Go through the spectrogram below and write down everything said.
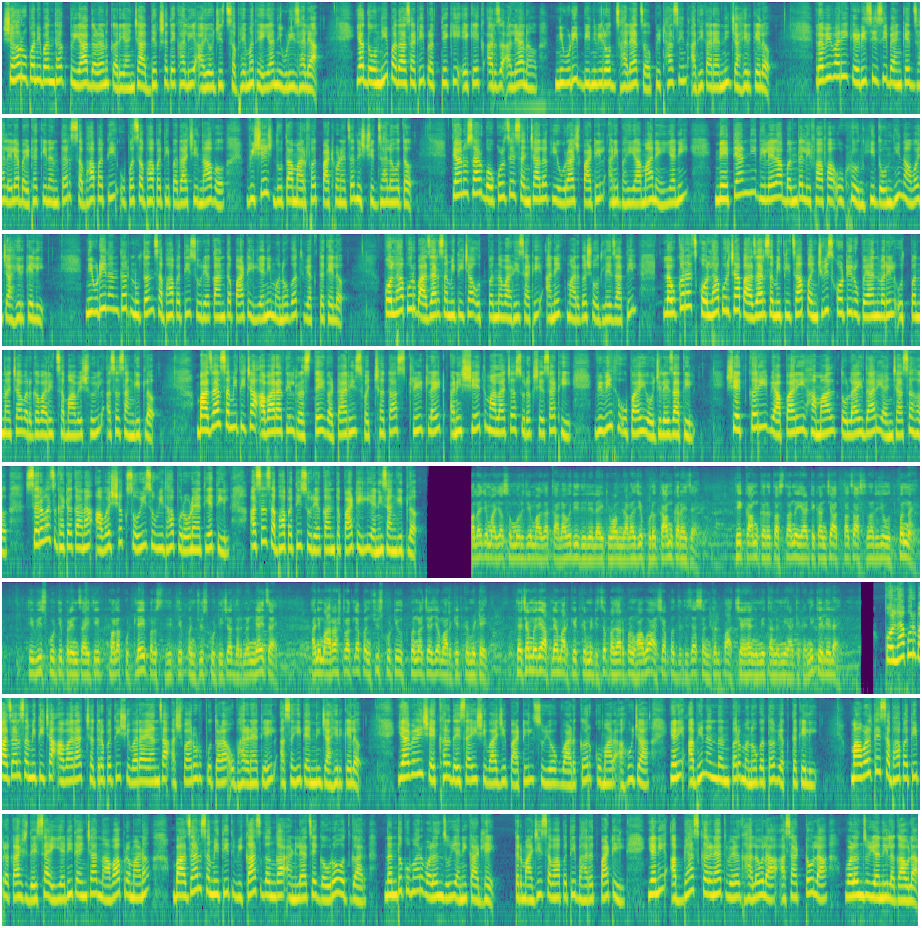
शहर उपनिबंधक प्रिया दळणकर यांच्या अध्यक्षतेखाली आयोजित सभेमध्ये या निवडी झाल्या. या दोन्ही पदासाठी प्रत्येकी एक एक अर्ज आल्यानं निवडी बिनविरोध झाल्याचं पीठासीन अधिकाऱ्यांनी जाहीर केलं. रविवारी केडीसीसी बँकेत झालेल्या बैठकीनंतर सभापती उपसभापती पदाची नावं विशेष दूतामार्फत पाठवण्याचं निश्चित झालं होतं. त्यानुसार गोकुळचे संचालक युवराज पाटील आणि भैया माने यांनी नेत्यांनी दिलेला बंद लिफाफा उघडून ही दोन्ही नावं जाहीर केली. निवडीनंतर नूतन सभापती सूर्यकांत पाटील यांनी मनोगत व्यक्त केलं. कोल्हापूर बाजार समितीच्या उत्पन्न वाढीसाठी अनेक मार्ग शोधले जातील. लवकरच कोल्हापूरच्या बाजार समितीचा पंचवीस कोटी रुपयांवरील उत्पन्नाच्या वर्गवारीत समावेश होईल असं सांगितलं. बाजार समितीच्या आवारातील रस्ते गटारी स्वच्छता स्ट्रीट लाइट आणि शेतमालाच्या सुरक्षेसाठी विविध उपाय योजले जातील. शेतकरी व्यापारी हमाल तोलाईदार यांच्यासह सर्वच घटकांना आवश्यक सोयीसुविधा पुरवण्यात येतील असं सभापती सूर्यकांत पाटील यांनी सांगितलं. मला जे माझ्यासमोर जे माझा कालावधी दिलेला आहे किंवा मला जे पुढं काम करायचं आहे ते काम करत असताना या ठिकाणचे आत्ताचं असणारं जे उत्पन्न आहे ते वीस कोटीपर्यंतचं आहे. ते मला कुठल्याही परिस्थितीत ते पंचवीस कोटीच्या दरम्यान न्यायचं आहे. आणि महाराष्ट्रातल्या पंचवीस कोटी उत्पन्नाच्या ज्या मार्केट कमिटी आहेत त्याच्यामध्ये आपल्या मार्केट कमिटीचं पदार्पण व्हावं अशा पद्धतीचा संकल्प आजच्या या निमित्तानं मी या ठिकाणी केलेला आहे. कोल्हापूर बाजार समितीच्या आवारात छत्रपती शिवरायांचा अश्वारूढ पुतळा उभारण्यात येईल असंही त्यांनी जाहीर केलं. यावेळी शेखर देसाई शिवाजी पाटील सुयोग वाडकर कुमार आहुजा यांनी अभिनंदनपर मनोगत व्यक्त केली. मावळते सभापती प्रकाश देसाई यांनी त्यांच्या नावाप्रमाणे बाजार समितीत विकास गंगा आणल्याचे गौरवोद्गार नंदकुमार वळंजू यांनी काढले. तर माजी सभापती भारत पाटील यांनी अभ्यास करण्यात वेळ घालवला असा टोला वळंजू यांनी लगावला.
